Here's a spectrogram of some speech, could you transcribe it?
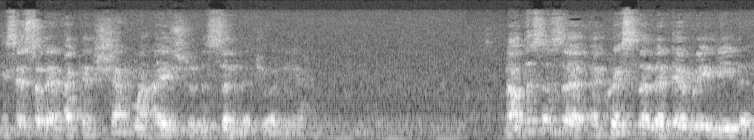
He says, So that I can shut my eyes to the sin that you are doing. Now, this is a, a question that every leader,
